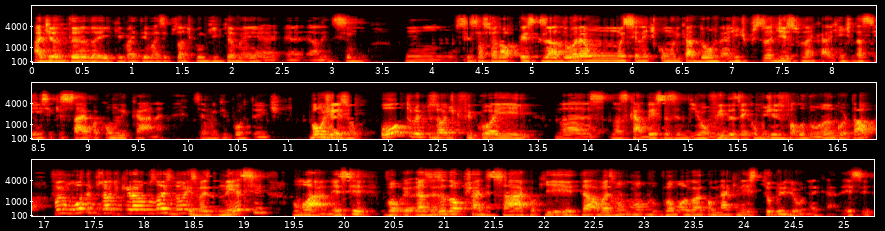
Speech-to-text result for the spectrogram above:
adiantando aí que vai ter mais episódio com o Gui também, é, é, além de ser um, um sensacional pesquisador, é um excelente comunicador, né, a gente precisa disso, né, cara, a gente da ciência que saiba comunicar, né, isso é muito importante. Bom, Jason, outro episódio que ficou aí nas, nas cabeças de ouvidas aí, como Jesus falou do Anchor e tal, foi um outro episódio que gravamos nós dois, mas nesse, vamos lá, nesse, às vezes eu dou um puxar de saco aqui e tal, mas vamos, vamos, vamos agora combinar que nesse tu brilhou, né, cara? Esse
